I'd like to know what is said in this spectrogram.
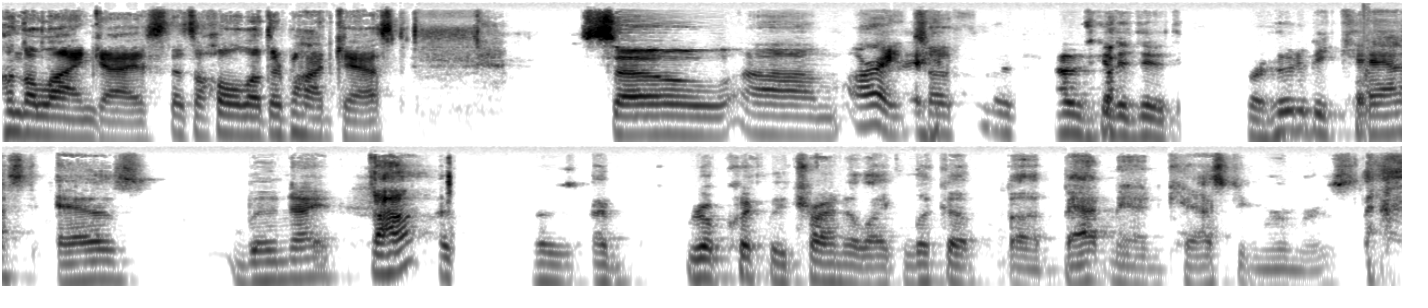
on the line, guys. That's a whole other podcast. So, um, all right. So I was going to do for who to be cast as Moon Knight. Uh-huh. I was, I'm real quickly trying to like look up uh, Batman casting rumors.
